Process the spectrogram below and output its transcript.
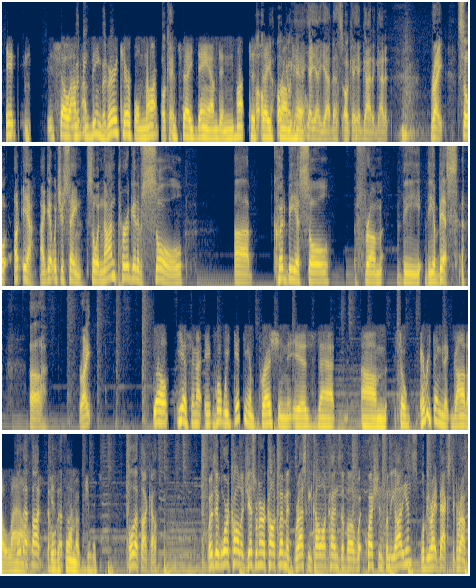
It. So I'm, I'm being very careful not okay. to say damned and not to oh, say okay, from okay, hell. Yeah, yeah, yeah. That's okay. I got it. Got it. Right. So uh, yeah, I get what you're saying. So a non-purgative soul uh, could be a soul from the the abyss, uh, right? Well, yes, and I, it, what we get the impression is that um, so everything that God allows hold that thought, hold is that a form thought. of justice. Hold that thought, Kyle. Wednesday War College, Jess Romero, Kyle Clement. We're asking Kyle all kinds of uh, questions from the audience. We'll be right back. Stick around.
